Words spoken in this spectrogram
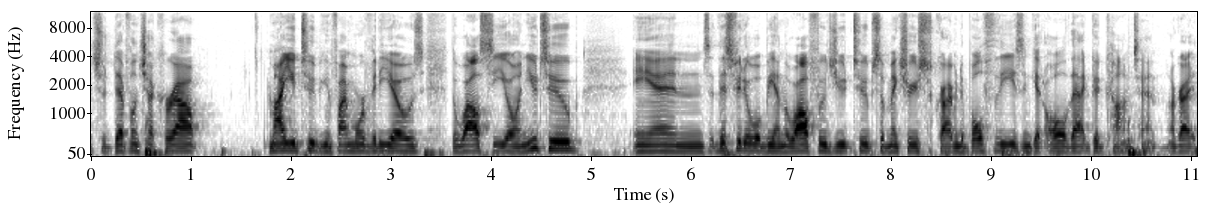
should definitely check her out my YouTube. You can find more videos, The Wild CEO on YouTube. And this video will be on the Wild Foods YouTube, so make sure you're subscribing to both of these and get all that good content. All right,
